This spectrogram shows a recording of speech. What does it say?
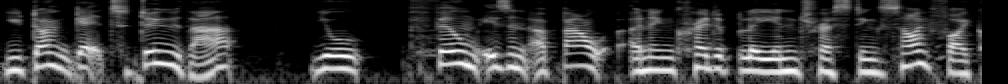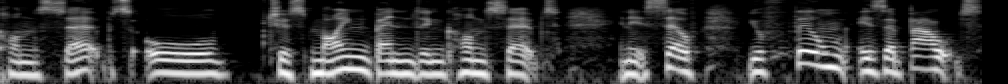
You don't get to do that. Your film isn't about an incredibly interesting sci fi concept or just mind bending concept in itself. Your film is about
